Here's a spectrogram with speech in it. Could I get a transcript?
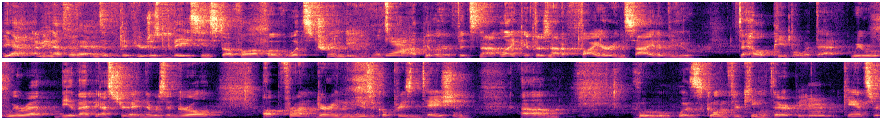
Yeah, I mean that's what happens if, if you're just basing stuff off of what's trending and what's Yeah. popular. If it's not like if there's not a fire inside of you to help people with that. We were we were at the event yesterday and there was a girl up front during the musical presentation um, who was going through chemotherapy, cancer.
